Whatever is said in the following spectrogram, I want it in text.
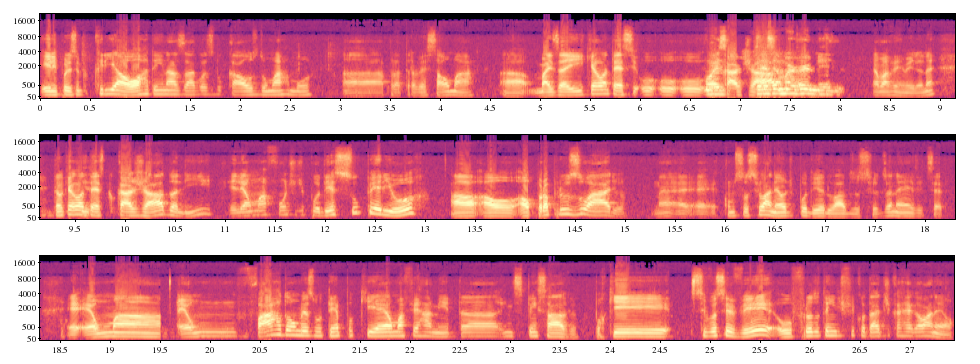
ele, por exemplo, cria ordem nas águas do caos do Mar Morto para atravessar o mar. Ah, mas aí o que acontece? O, o, o, o Moisés cajado. é mar vermelho. É uma vermelha, né? Então o que acontece? O cajado ali, ele é uma fonte de poder superior ao, ao, ao próprio usuário. Né? É, é como se fosse o anel de poder lá dos Senhor dos Anéis, etc. É, é, uma, é um fardo ao mesmo tempo que é uma ferramenta indispensável. Porque se você vê, o Frodo tem dificuldade de carregar o anel.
